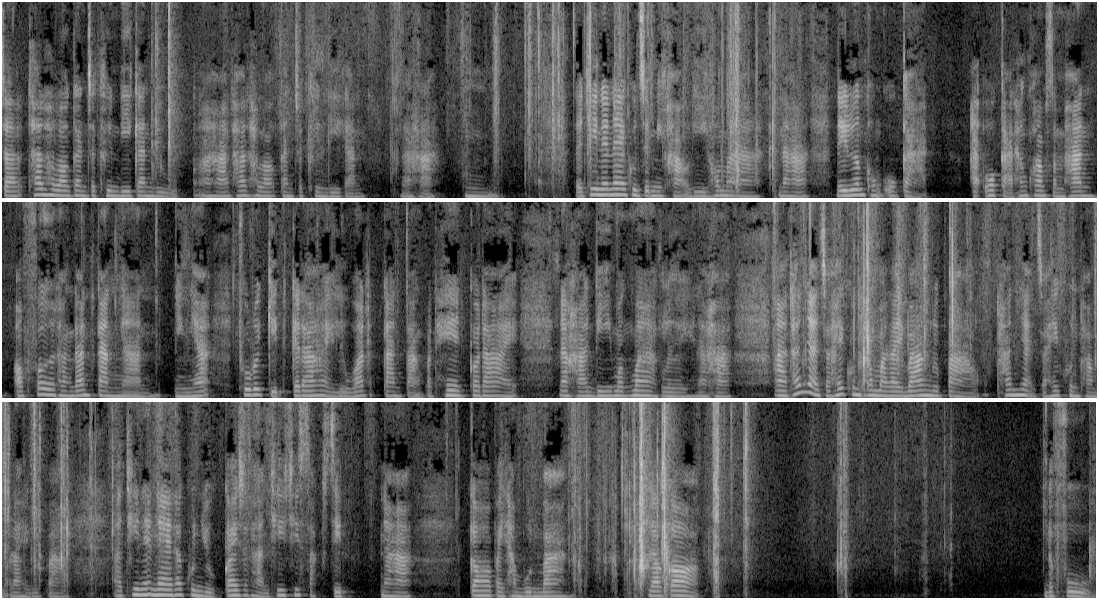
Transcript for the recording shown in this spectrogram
จะถ้าทะเลาะกันจะคืนดีกันอยู่นะคะถ้าทะเลาะกันจะคืนดีกันนะคะ อืม แต่ที่แน่ๆ คุณจะมีข่าวดีเข้ามานะคะ ในเรื่องของโอกาสโอกาสทางความสัมพันธ์ออฟเฟอร์ทางด้านการงาน อย่างเงี้ยธุรกิจก็ได้หรือว่าการต่างประเทศก็ได้นะคะ ดีมากๆเลยนะคะะท่านอยากจะให้คุณทำอะไรบ้างหรือเปล่า ท่านอยากจะให้คุณทำอะไรหรือเปล่าที่แน่ๆ ถ้าคุณอยู่ใกล้สถานที่ที่ศักดิ์สิทธิ์นะคะ ก็ไปทำบุญบ้าง แล้วก็ the fool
